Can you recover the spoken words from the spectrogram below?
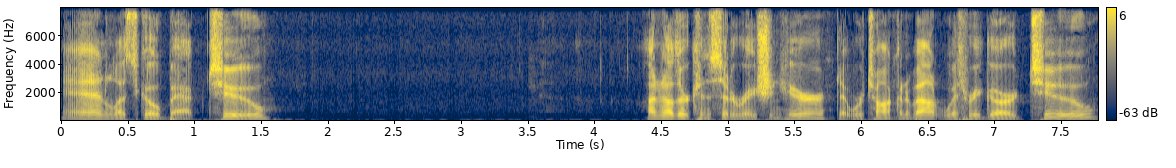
And let's go back to another consideration here that we're talking about with regard to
